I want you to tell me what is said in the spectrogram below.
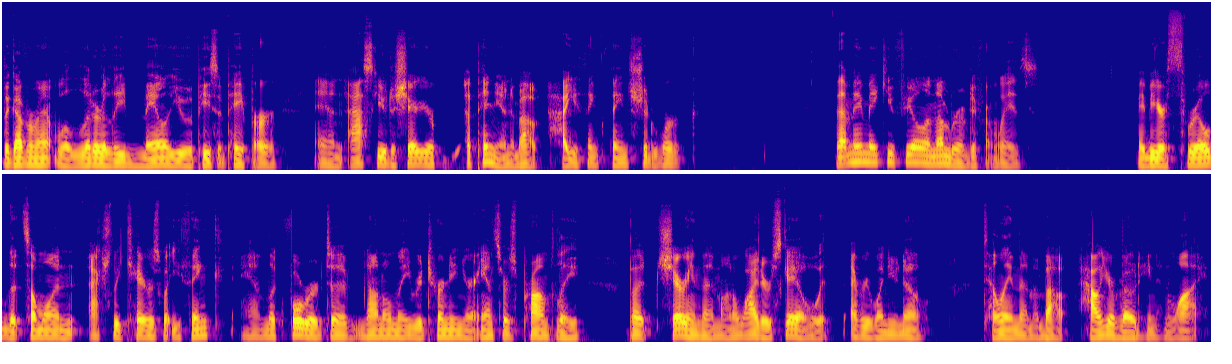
The government will literally mail you a piece of paper and ask you to share your opinion about how you think things should work. That may make you feel a number of different ways. Maybe you're thrilled that someone actually cares what you think and look forward to not only returning your answers promptly, but sharing them on a wider scale with everyone you know, telling them about how you're voting and why.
